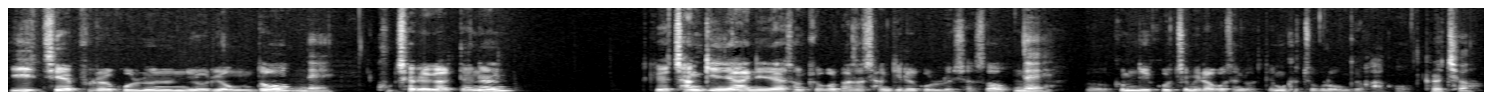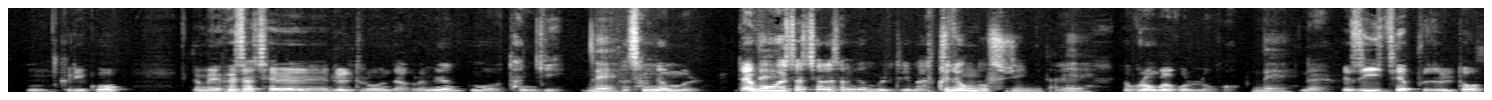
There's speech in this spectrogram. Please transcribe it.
ETF를 고르는 요령도 네, 국채를 갈 때는 그 장기냐 아니냐 성격을 봐서 장기를 고르셔서 네, 어, 금리 고점이라고 생각되면 그쪽으로 옮겨가고, 그렇죠. 음, 그리고 그다음에 회사채를 들어온다 그러면 뭐 단기 네, 한 3년물 대부분 네. 회사채는 3년물들이 많죠. 그 정도 수준입니다. 네. 예, 그런 걸 고르고, 네. 네, 그래서 ETF들도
